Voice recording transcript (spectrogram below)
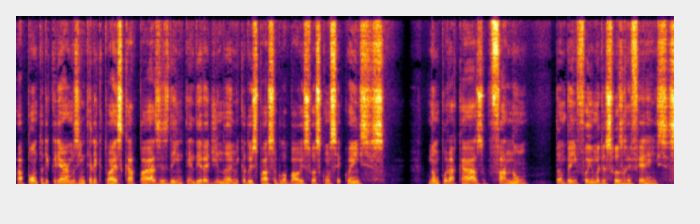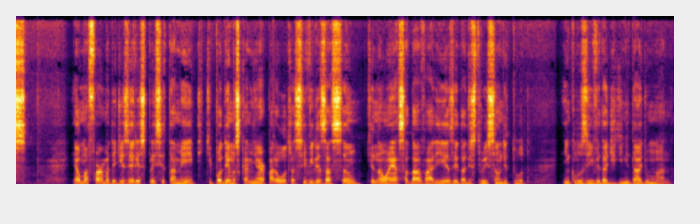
a ponto de criarmos intelectuais capazes de entender a dinâmica do espaço global e suas consequências. Não por acaso, Fanon também foi uma de suas referências. É uma forma de dizer explicitamente que podemos caminhar para outra civilização, que não é essa da avareza e da destruição de tudo, inclusive da dignidade humana.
